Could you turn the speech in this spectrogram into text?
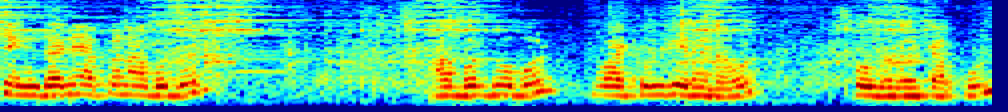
शेंगदाणे आपण अगोदर आबडधोबड वाटून घेणार आहोत. खोबरं टाकून.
